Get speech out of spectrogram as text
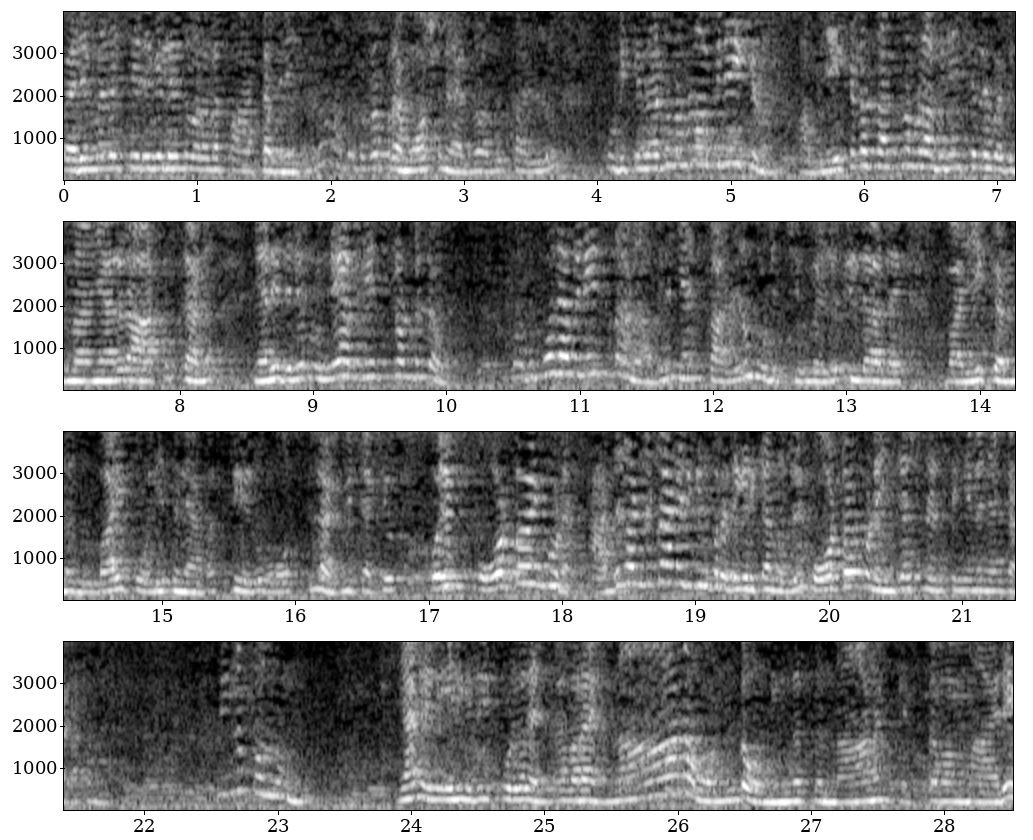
പരിമല ചെരുവിൽ എന്ന് പറയുന്ന പാട്ട് അഭിനയിച്ചത്. അതൊക്കെ പ്രമോഷൻ ആയിരുന്നു. അത് കള്ള് കുടിക്കുന്നതായിട്ട് നമ്മൾ അഭിനയിക്കണം. അഭിനയിക്കേണ്ട സ്ഥലത്ത് നമ്മൾ അഭിനയിച്ചല്ലേ പറ്റുന്ന ഞാനൊരു ആർട്ടിസ്റ്റാണ് ഞാൻ ഇതിനു മുന്നേ അഭിനയിച്ചിട്ടുണ്ടല്ലോ. അതുപോലെ അഭിനയിച്ചതാണ്. അതിന് ഞാൻ കള്ളു കുടിച്ച് വെളിവില്ലാതെ വഴി കിടന്ന് ദുബായ് പോലീസിനെ അറസ്റ്റ് ചെയ്ത് ഹോസ്പിറ്റലിൽ അഡ്മിറ്റ് ആക്കി ഒരു ഫോട്ടോയും കൂടെ. അത് കണ്ടിട്ടാണ് എനിക്കിത് പ്രതികരിക്കാൻ തോന്നുന്നത് ഒരു ഫോട്ടോയും കൂടെ ഇഞ്ചക്ഷൻ എടുത്ത് ഇങ്ങനെ ഞാൻ കിടക്കുന്നത് നിങ്ങൾക്കൊന്നും ഞാൻ എനിക്ക് ഇതിൽ കൂടുതൽ എന്നാ പറയാൻ ഉണ്ടോ നിങ്ങൾക്ക്? നാണം കെട്ടവന്മാരെ?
